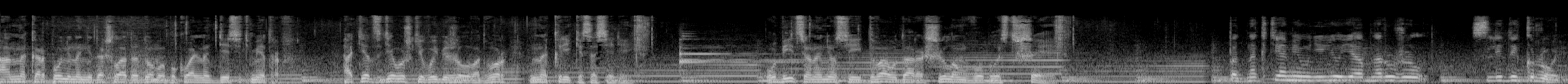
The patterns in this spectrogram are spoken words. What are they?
Анна Карпунина не дошла до дома буквально 10 метров. Отец девушки выбежал во двор на крики соседей. Убийца нанес ей два удара шилом в область шеи. Под ногтями у нее я обнаружил следы крови.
